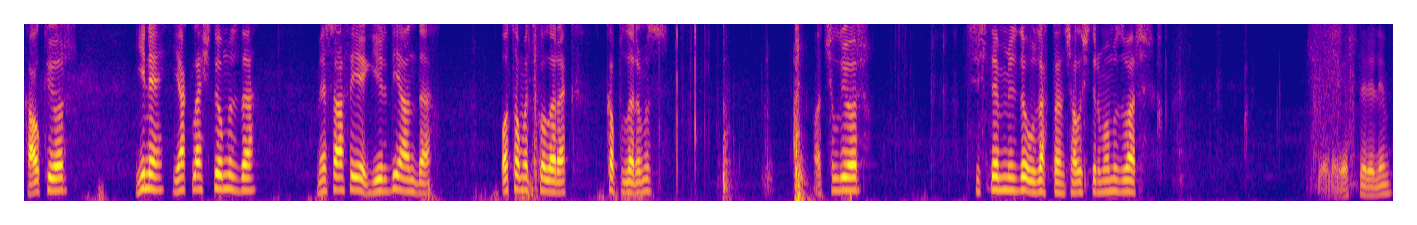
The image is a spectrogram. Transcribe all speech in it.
kalkıyor. Yine yaklaştığımızda mesafeye girdiği anda otomatik olarak kapılarımız açılıyor. Sistemimizde uzaktan çalıştırmamız var. Şöyle gösterelim.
